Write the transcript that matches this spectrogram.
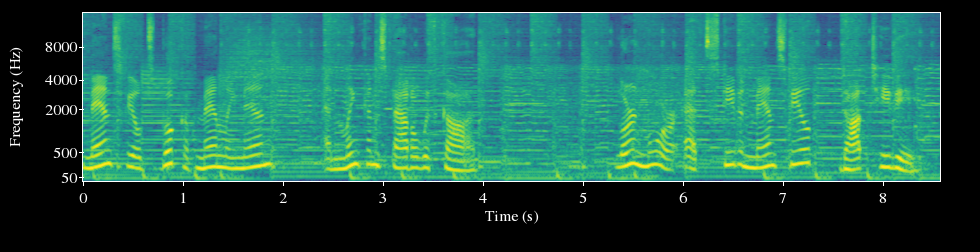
Mansfield's Book of Manly Men, and Lincoln's Battle with God. Learn more at stephenmansfield.tv.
